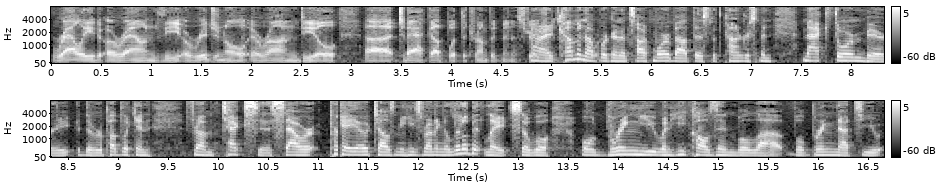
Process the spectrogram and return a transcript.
rallied around the original Iran deal uh, to back up what the Trump administration All right, coming up, we're going to talk more about this with Congressman Mac Thornberry, the Republican from Texas. Our KO tells me he's running a little bit late, so we'll, we'll bring you, when he calls in, we'll, uh, we'll bring that to you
